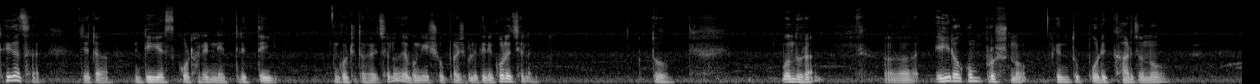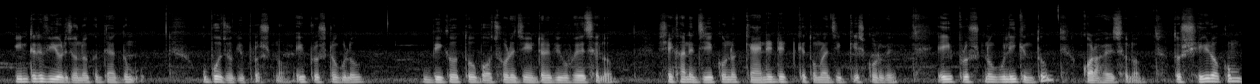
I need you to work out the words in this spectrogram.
ঠিক আছে? যেটা ডিএস কোঠারির নেতৃত্বেই গঠিত হয়েছিল এবং এই সুপারিশগুলি তিনি করেছিলেন। তো, বন্ধুরা এই রকম প্রশ্ন কিন্তু পরীক্ষার জন্য ইন্টারভিউয়ের জন্য কিন্তু একদম উপযোগী প্রশ্ন। এই প্রশ্নগুলো বিগত বছরে যে ইন্টারভিউ হয়েছিল, সেখানে যে কোনো ক্যান্ডিডেটকে তোমরা জিজ্ঞেস করবে, এই প্রশ্নগুলি কিন্তু করা হয়েছিল। তো সেই রকম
